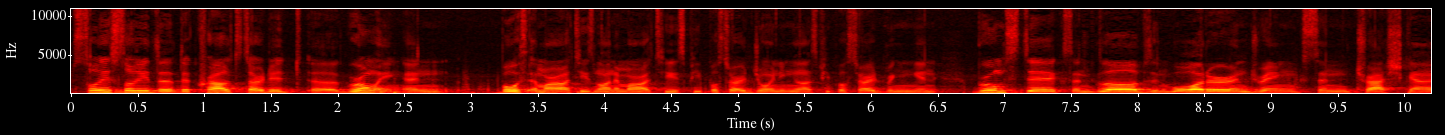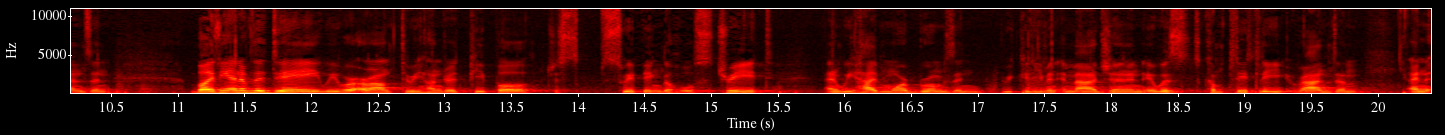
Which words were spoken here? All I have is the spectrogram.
slowly, slowly, the, the crowd started uh, growing, and both Emiratis, non-Emiratis, people started joining us. People started bringing in broomsticks and gloves and water and drinks and trash cans. And by the end of the day, we were around 300 people just sweeping the whole street. And we had more brooms than we could even imagine. And it was completely random. And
